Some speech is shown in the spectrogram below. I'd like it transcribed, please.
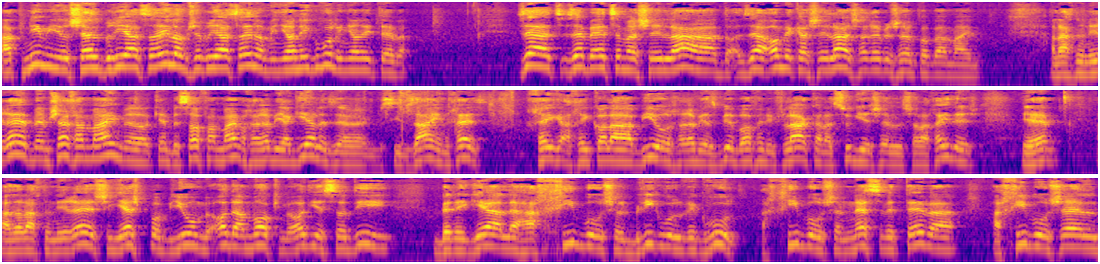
הפנימיות של בריאה סוילום, שבריאה סוילום עניוני גבול, עניוני טבע. זה, זה בעצם השאלה, זה העומק השאלה שהרבי שואל פה במים. אנחנו נראה בהמשך המים, כן, בסוף המים, אחרי הרבי יגיע לזה, בסעיף ז', ח', אחרי, אחרי כל הביור שהרבי יסביר באופן נפלא כאן הסוגיה של, של החידש, yeah, אז אנחנו נראה שיש פה ביור מאוד עמוק, מאוד יסודי, בנגיע להחיבור של בלי גבול וגבול, החיבור של נס וטבע, החיבור של,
